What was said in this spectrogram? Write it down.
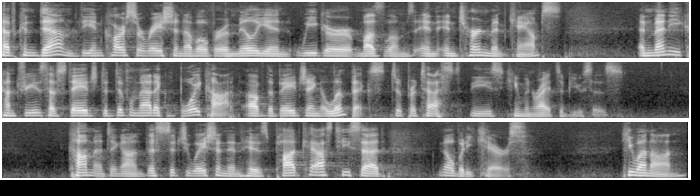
have condemned the incarceration of over a million Uyghur Muslims in internment camps, and many countries have staged a diplomatic boycott of the Beijing Olympics to protest these human rights abuses. Commenting on this situation in his podcast, he said, Nobody cares. He went on,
